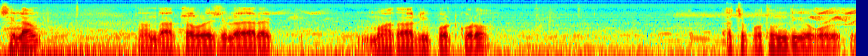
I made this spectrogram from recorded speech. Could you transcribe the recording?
ছিলাম তখন ডাক্তার বলেছিল এর এক মাথা রিপোর্ট করো আচ্ছা প্রথম দিকে করো তো।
